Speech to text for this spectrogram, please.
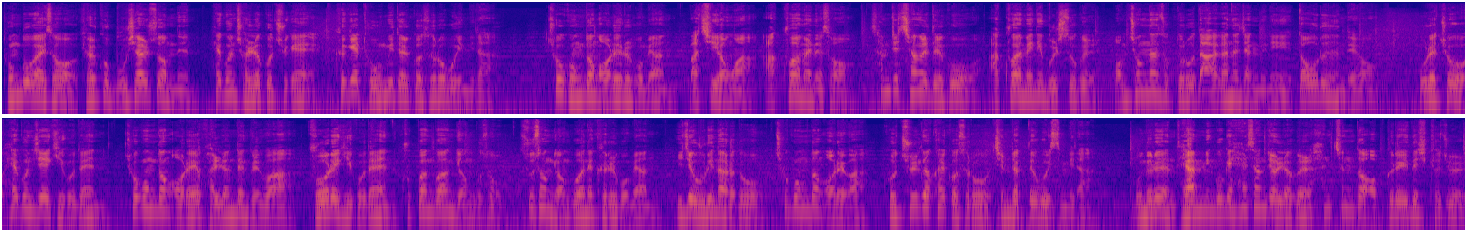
동북아에서 결코 무시할 수 없는 해군 전력 구축에 크게 도움이 될 것으로 보입니다. 초공동 어뢰를 보면 마치 영화 아쿠아맨에서 삼지창을 들고 아쿠아맨이 물속을 엄청난 속도로 나아가는 장면이 떠오르는데요. 올해 초 해군지에 기고된 초공동 어뢰에 관련된 글과 9월에 기고된 국방과학연구소 수석연구원의 글을 보면 이제 우리나라도 초공동 어뢰가 곧 출격할 것으로 짐작되고 있습니다. 오늘은 대한민국의 해상 전력을 한층 더 업그레이드 시켜줄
